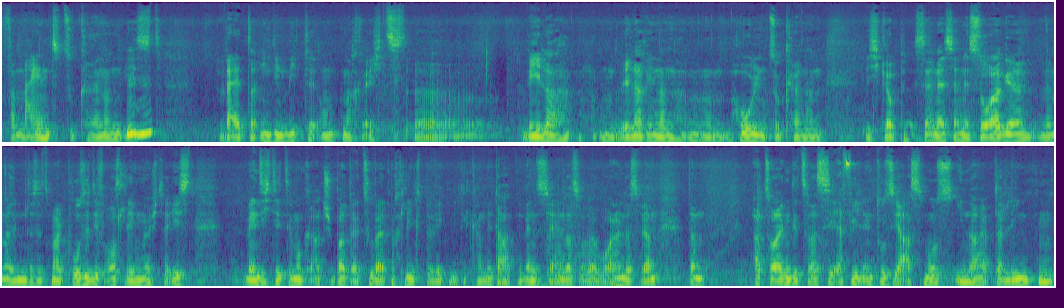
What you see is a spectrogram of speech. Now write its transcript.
vermeint zu können, mhm. ist weiter in die Mitte und nach rechts äh, Wähler und Wählerinnen ähm, holen zu können. Ich glaube, seine, seine Sorge, wenn man das jetzt mal positiv auslegen möchte, ist, wenn sich die Demokratische Partei zu weit nach links bewegt mit den Kandidaten, wenn Sanders oder Warren das werden, dann erzeugen die zwar sehr viel Enthusiasmus innerhalb der Linken,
